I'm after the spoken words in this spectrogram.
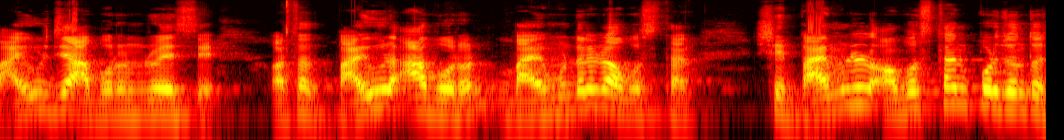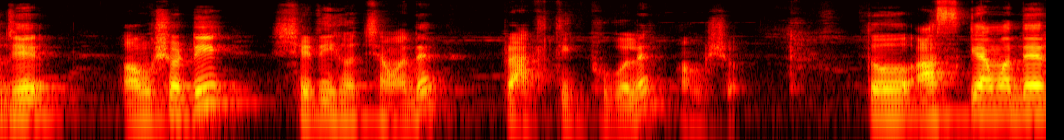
বায়ুর যে আবরণ রয়েছে, অর্থাৎ বায়ুর আবরণ, বায়ুমণ্ডলের অবস্থান, সেই বায়ুমণ্ডলের অবস্থান পর্যন্ত যে অংশটি, সেটি হচ্ছে আমাদের প্রাকৃতিক ভূগোলের অংশ। তো আজকে আমাদের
